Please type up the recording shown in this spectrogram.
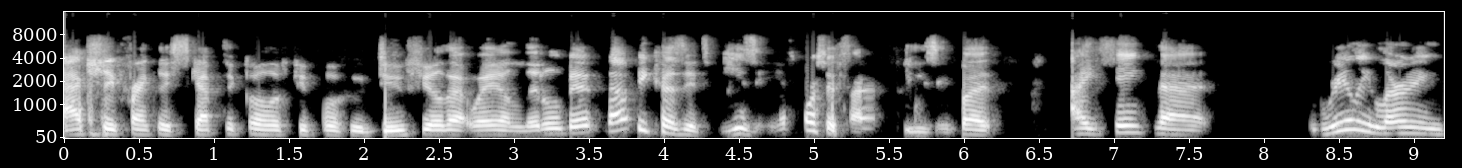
actually, frankly, skeptical of people who do feel that way a little bit. Not because it's easy. Of course, it's not easy, but I think that really learning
